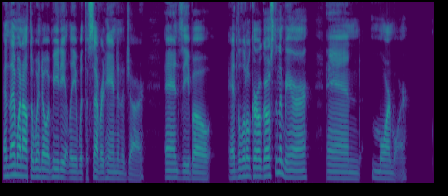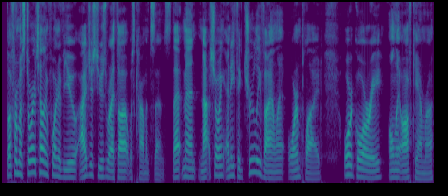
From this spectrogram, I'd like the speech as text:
and then went out the window immediately with the severed hand in a jar, and Zeebo, and the little girl ghost in the mirror, and more and more. But from a storytelling point of view, I just used what I thought was common sense. That meant not showing anything truly violent or implied or gory, only off camera.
